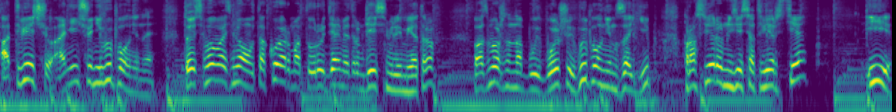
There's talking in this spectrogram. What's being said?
Отвечу, они еще не выполнены. То есть мы возьмем вот такую арматуру диаметром 10 миллиметров, возможно она будет больше, выполним загиб, просверлим здесь отверстие и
